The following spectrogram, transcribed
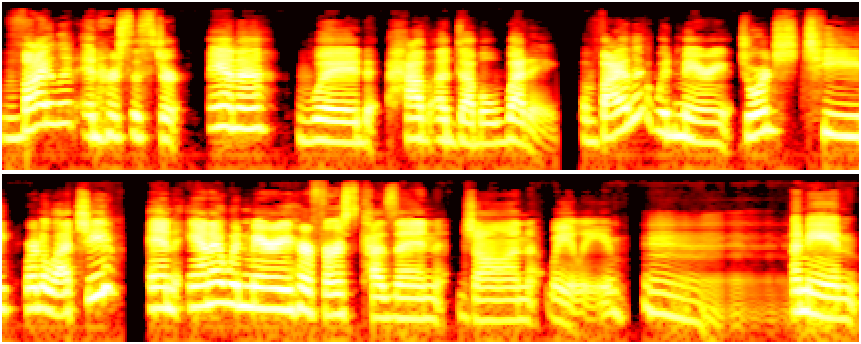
Violet and her sister Anna would have a double wedding. Violet would marry George T. Bertolacci, and Anna would marry her first cousin, John Whaley. Mm. I mean,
